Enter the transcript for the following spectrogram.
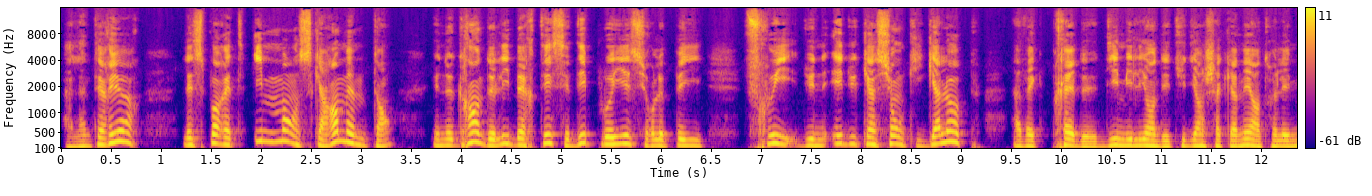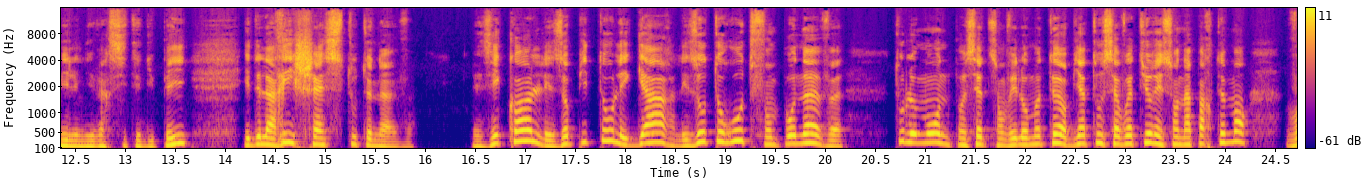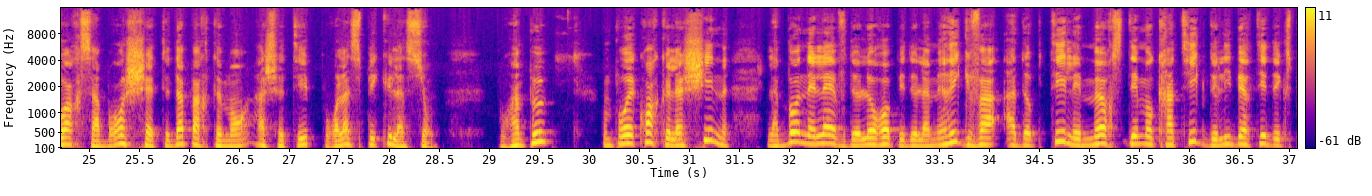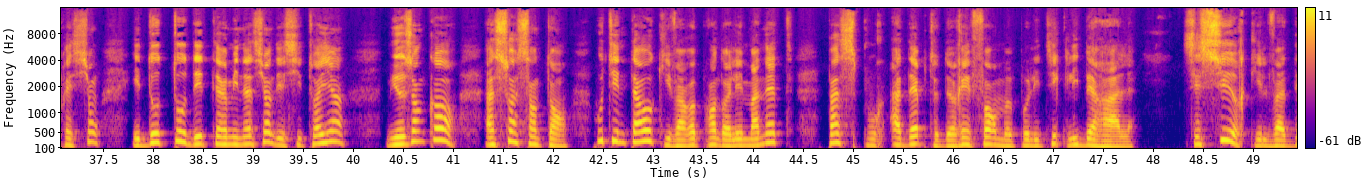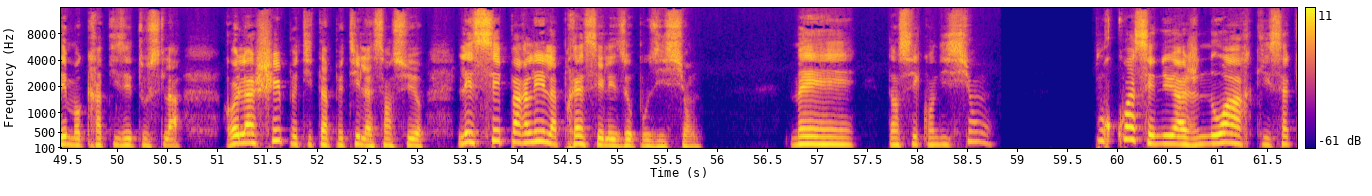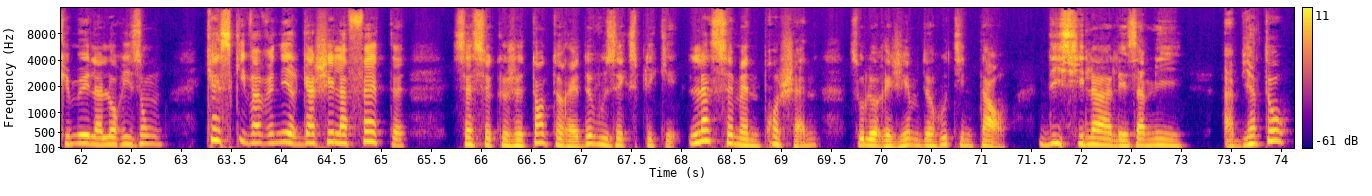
À l'intérieur, l'espoir est immense car en même temps, une grande liberté s'est déployée sur le pays, fruit d'une éducation qui galope, avec près de 10 millions d'étudiants chaque année entre les mille universités du pays, et de la richesse toute neuve. Les écoles, les hôpitaux, les gares, les autoroutes font peau neuve. Tout le monde possède son vélo moteur, bientôt sa voiture et son appartement, voire sa brochette d'appartement achetée pour la spéculation. Pour un peu, on pourrait croire que la Chine, la bonne élève de l'Europe et de l'Amérique, va adopter les mœurs démocratiques de liberté d'expression et d'autodétermination des citoyens. Mieux encore, à 60 ans, Hu Jintao, qui va reprendre les manettes, passe pour adepte de réformes politiques libérales. C'est sûr qu'il va démocratiser tout cela, relâcher petit à petit la censure, laisser parler la presse et les oppositions. Mais, dans ces conditions, pourquoi ces nuages noirs qui s'accumulent à l'horizon, Qu'est-ce qui va venir gâcher la fête? C'est ce que je tenterai de vous expliquer la semaine prochaine sous le régime de Hu Tao. D'ici là, les amis, à bientôt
